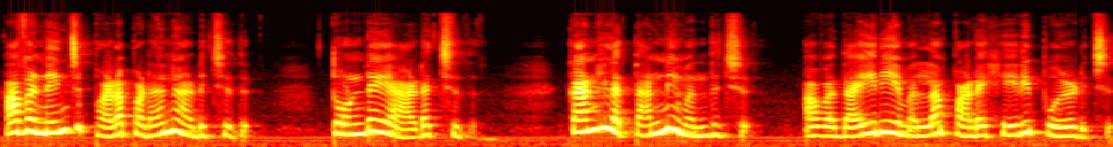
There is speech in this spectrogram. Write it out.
அவன் நெஞ்சு படபடன்னு அடிச்சுது. தொண்டையை அடைச்சிது. கண்ணில் தண்ணி வந்துச்சு. அவள் தைரியமெல்லாம் படகேறி போயிடுச்சு.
